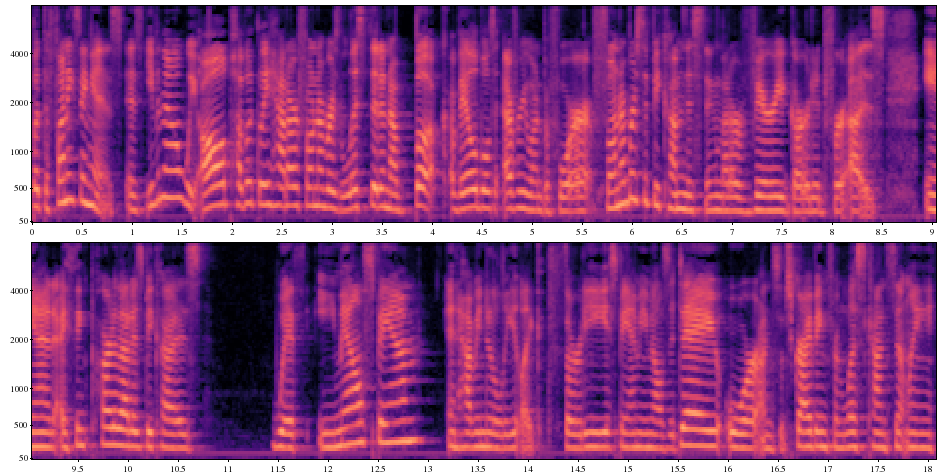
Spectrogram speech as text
But the funny thing is, is even though we all publicly had our phone numbers listed in a book available to everyone before, phone numbers have become this thing that are very guarded for us. And I think part of that is because with email spam and having to delete like 30 spam emails a day or unsubscribing from lists constantly,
